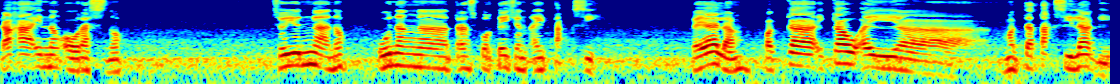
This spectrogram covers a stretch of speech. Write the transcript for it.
kakain ng oras, no? So yun nga, no? Unang ah, transportation ay taxi. Kaya lang, pagka ikaw ay ah, magta-taxi lagi,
